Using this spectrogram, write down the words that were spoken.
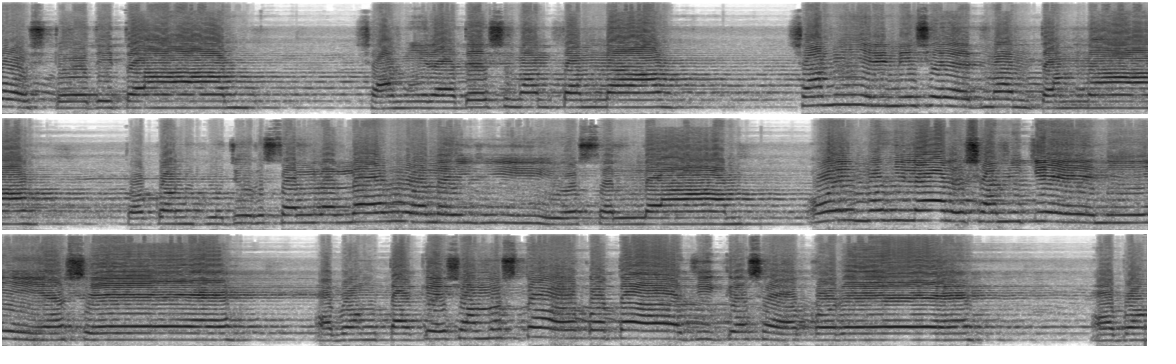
কষ্ট দিতাম। স্বামীর আদেশ মানতাম না, স্বামীর নিষেধ মানতাম না। তখন হুজুর সাল্লাল্লাহু আলাইহি ওয়াসাল্লাম ওই মহিলার স্বামীকে নিয়ে আসে এবং তাকে সমস্ত কথা জিজ্ঞাসা করে এবং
